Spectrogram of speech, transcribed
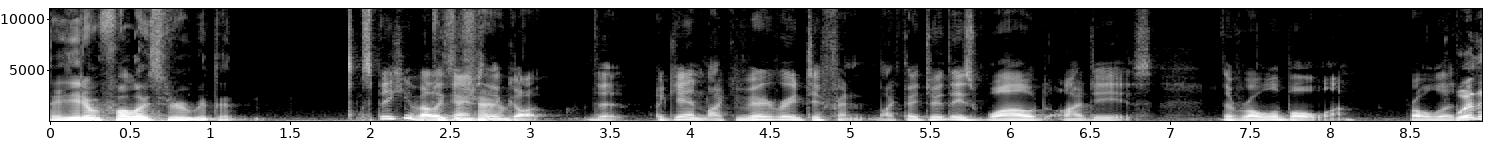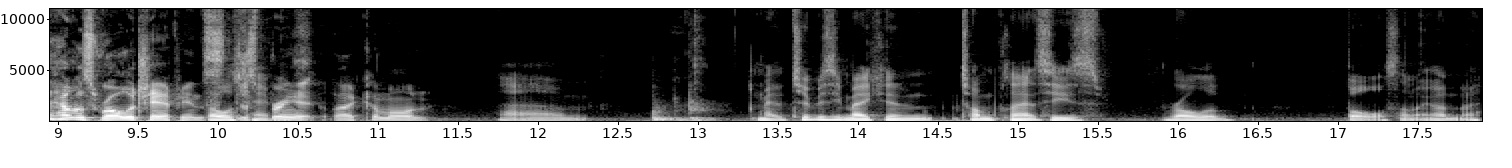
they didn't follow through with it. Speaking of other games that got that again, like very very different. Like they do these wild ideas. The rollerball one, roller. Where the hell is Roller Champions? Roller Just bring it. Like, come on. Um, mate, they're too busy making Tom Clancy's rollerball or something. I don't know.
